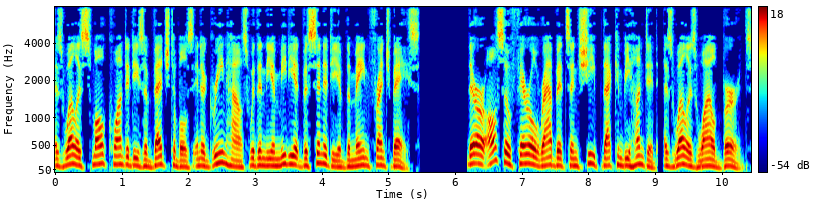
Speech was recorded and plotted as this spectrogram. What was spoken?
as well as small quantities of vegetables in a greenhouse within the immediate vicinity of the main French base. There are also feral rabbits and sheep that can be hunted, as well as wild birds.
